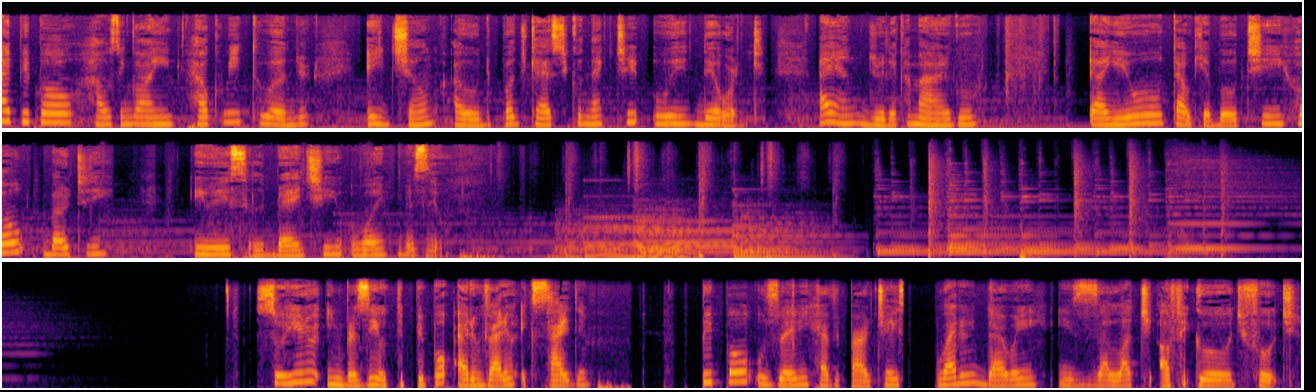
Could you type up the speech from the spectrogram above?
Hi people, how's it going? Help me to under edition the podcast Connect with the World. I am Julia Camargo. I will talk about how birthday we celebrate in Brazil. So here in Brazil, the people are very excited. People usually have parties where there is a lot of good food.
